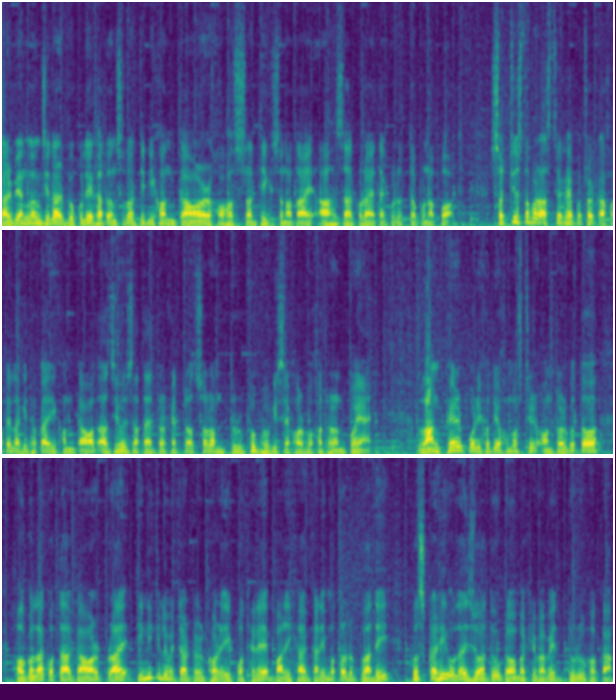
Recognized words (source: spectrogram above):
কাৰ্বি আংলং জিলাৰ বকুলীয়াঘাট অঞ্চলৰ তিনিখন গাঁৱৰ সহস্ৰাধিক জনতাই আহ যাহ কৰা এটা গুৰুত্বপূৰ্ণ পথ। ছত্ৰিছ নম্বৰ ৰাষ্ট্ৰীয় ঘাইপথৰ কাষতে লাগি থকা এইখন গাঁৱত আজিও যাতায়াতৰ ক্ষেত্ৰত চৰম দুৰ্ভোগ ভুগিছে সৰ্বসাধাৰণ গঞাই লাংফেৰ পৰিষদীয় সমষ্টিৰ অন্তৰ্গত হগলাকটা গাঁৱৰ প্ৰায় তিনি কিলোমিটাৰ দৈৰ্ঘ্যৰ এই পথেৰে বাৰিষা গাড়ী মটৰ বাদেই খোজকাঢ়ি ওলাই যোৱাটো গাঁওবাসীৰ বাবে দুৰূহ কাম।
